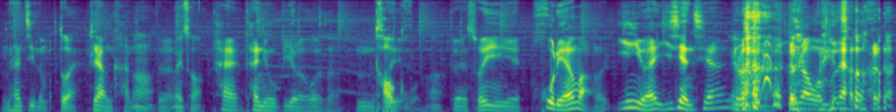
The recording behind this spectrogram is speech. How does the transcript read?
你还记得吗？对，这样看的，对，没错，太太牛逼了，我操，嗯，考古，嗯，对，所以互联网姻缘一线牵，是吧？都让我们两个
